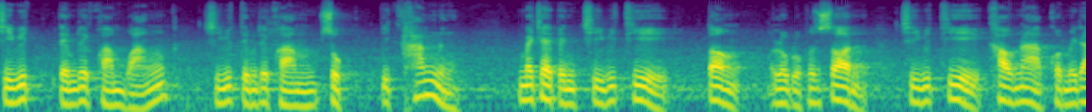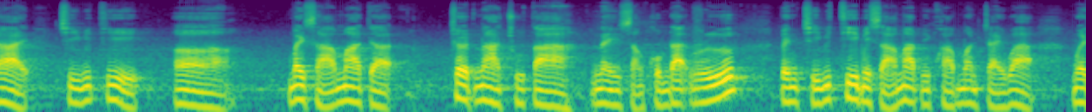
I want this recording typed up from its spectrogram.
ชีวิตเต็มด้วยความหวัง ชีวิตเต็มด้วยความสุขอีกครั้งหนึ่ง ไม่ใช่เป็นชีวิตที่ต้องหลบหลบซ่อน ชีวิตที่เข้าหน้าคนไม่ได้ ชีวิตที่ไม่สามารถจะเชิดหน้าชูตาในสังคมได้ หรือเป็นชีวิตที่ไม่สามารถมีความมั่นใจว่าเมื่อ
